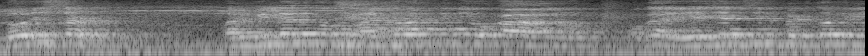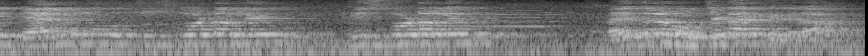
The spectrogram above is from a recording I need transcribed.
లోన్ ఇస్తాడు. మరి వీళ్ళని ఒక మధ్యవర్తిని ఒక ఒక ఏజెన్సీని పెట్టుకొని వాల్యూను చూసుకోవడం లేదు తీసుకోవడం లేదు? రైతులను ఉంచడానికి కదా?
